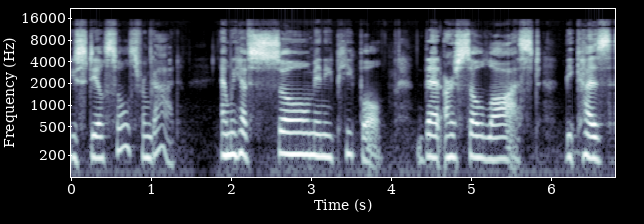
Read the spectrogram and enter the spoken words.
you steal souls from God, and we have so many people that are so lost because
